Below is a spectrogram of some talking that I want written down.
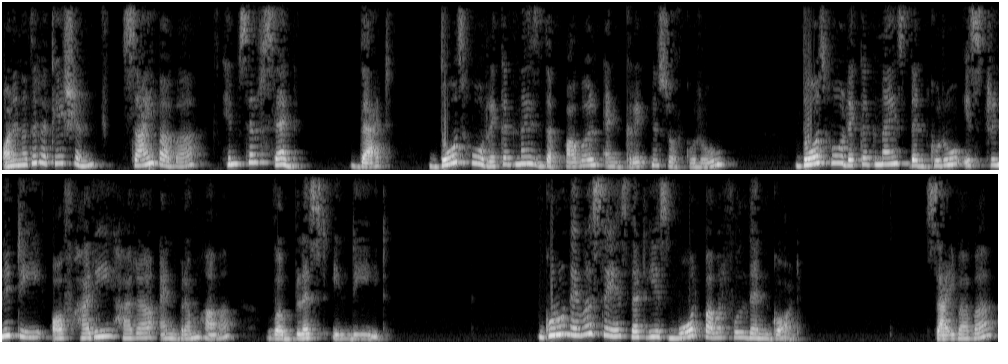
On another occasion, Sai Baba himself said that those who recognize the power and greatness of Guru those who recognize that Guru is Trinity of Hari, Hara and Brahma were blessed indeed. Guru never says that he is more powerful than God. Sai Baba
